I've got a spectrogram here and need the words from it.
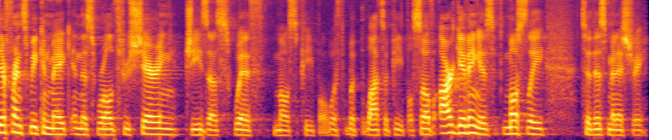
difference we can make in this world through sharing Jesus with most people, with, with lots of people. So if our giving is mostly to this ministry.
